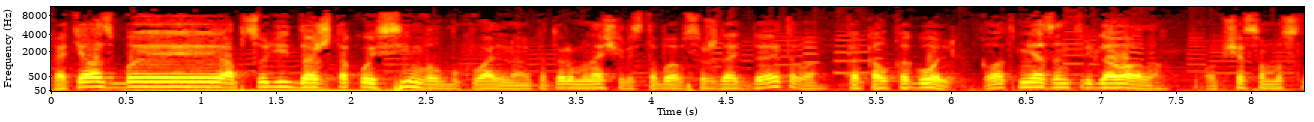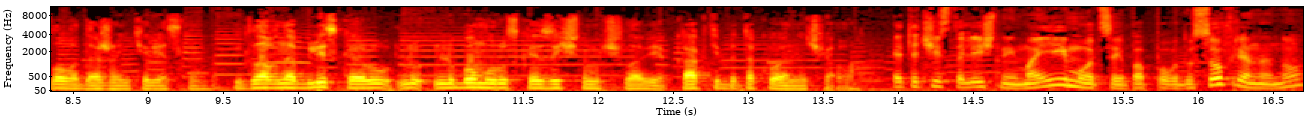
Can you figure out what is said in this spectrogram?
Хотелось бы обсудить даже такой символ буквально, который мы начали с тобой обсуждать до этого, как алкоголь. Вот меня заинтриговало. Вообще само слово даже интересное. И главное, близкое ру- любому русскоязычному человеку. Как тебе такое начало? Это чисто личные мои эмоции по поводу Софрина, но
